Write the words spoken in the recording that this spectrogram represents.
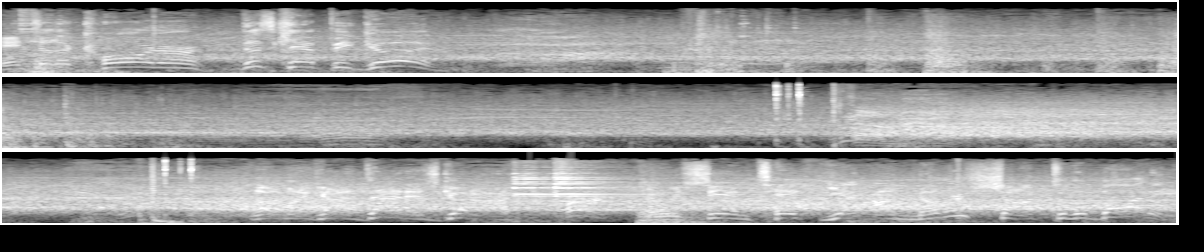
Into the corner. This can't be good. And we see him take yet another shot to the body.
